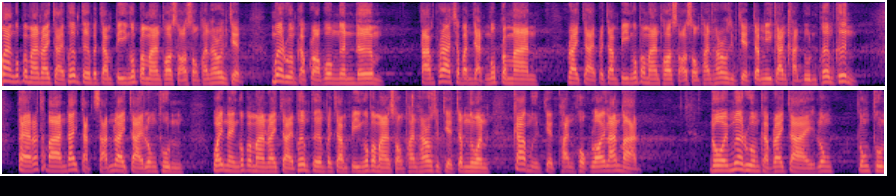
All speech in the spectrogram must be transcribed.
ว่างบประมาณรายจ่ายเพิ่มเติมประจำปีงบประมาณพศ 2567 เมื่อรวมกับกรอบวงเงินเดิม ตามพระราชบัญญัติงบประมาณ รายจ่ายประจำปีงบประมาณพศ 2567 จะมีการขาดดุลเพิ่มขึ้น แต่รัฐบาลได้จัดสรรรายจ่ายลงทุน ไว้ในงบประมาณรายจ่ายเพิ่มเติมประจำปีงบประมาณ 2517จำนวน 97,600 ล้านบาท โดยเมื่อรวมกับรายจ่ายลงลงทุน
